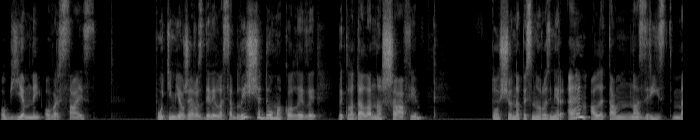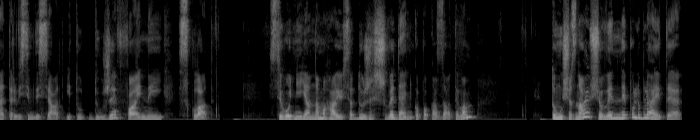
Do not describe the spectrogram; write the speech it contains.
об'ємний оверсайз. Потім я вже роздивилася ближче дома, коли ви викладала на шафі. то, що написано розмір М, але там на зріст метр вісімдесят, і тут дуже файний склад. Сьогодні я намагаюся дуже швиденько показати вам, тому що знаю, що ви не полюбляєте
